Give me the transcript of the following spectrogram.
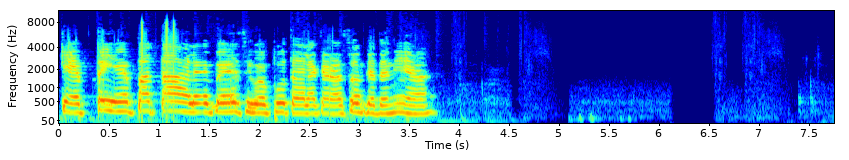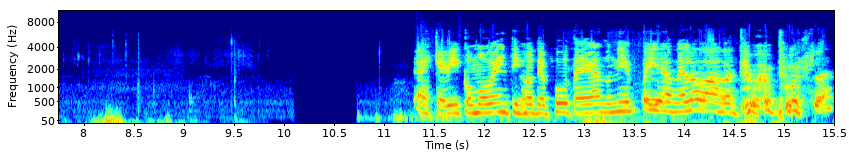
Que pille patada le pegué a ese hijo de puta de la cagazón que tenía. Es que vi como 20 hijos de puta llegando, ni pilla, me lo bajo este hijo de puta.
